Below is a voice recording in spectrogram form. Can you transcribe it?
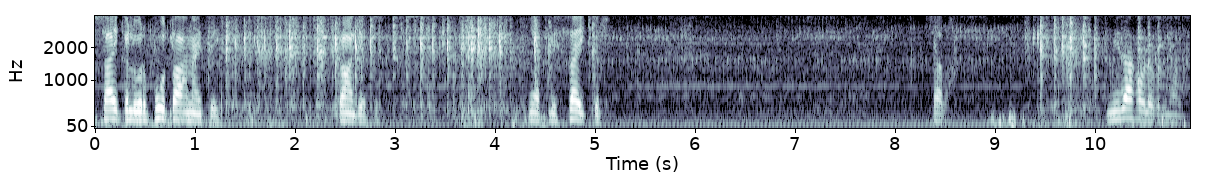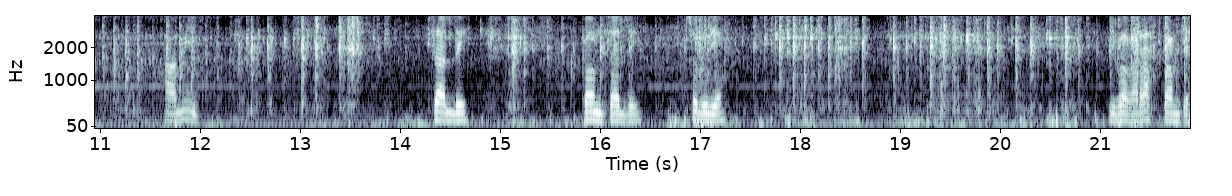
सायकलवर पोता आणायचं आहे कांद्याचं. ही आपली सायकल चला. मी दाखवलं का तुम्हाला? हा मी. चाललंय. काम चाललंय. चलू द्या. हे बघा रस्ता आमच्या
